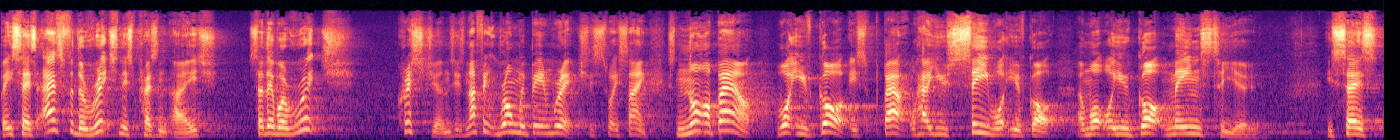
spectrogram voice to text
But he says, as for the rich in this present age, so there were rich Christians. There's nothing wrong with being rich. This is what he's saying. It's not about what you've got, it's about how you see what you've got and what what you've got means to you. He says,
